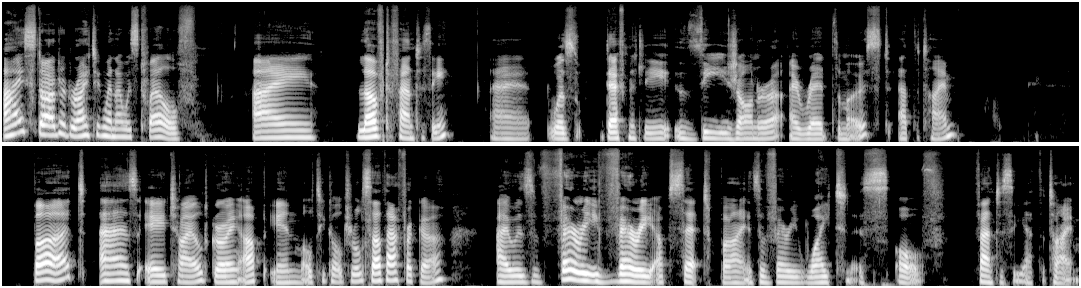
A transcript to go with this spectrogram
I started writing when I was 12. I loved fantasy. Uh, it was definitely the genre I read the most at the time. But as a child growing up in multicultural South Africa, I was very, very upset by the very whiteness of fantasy at the time.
